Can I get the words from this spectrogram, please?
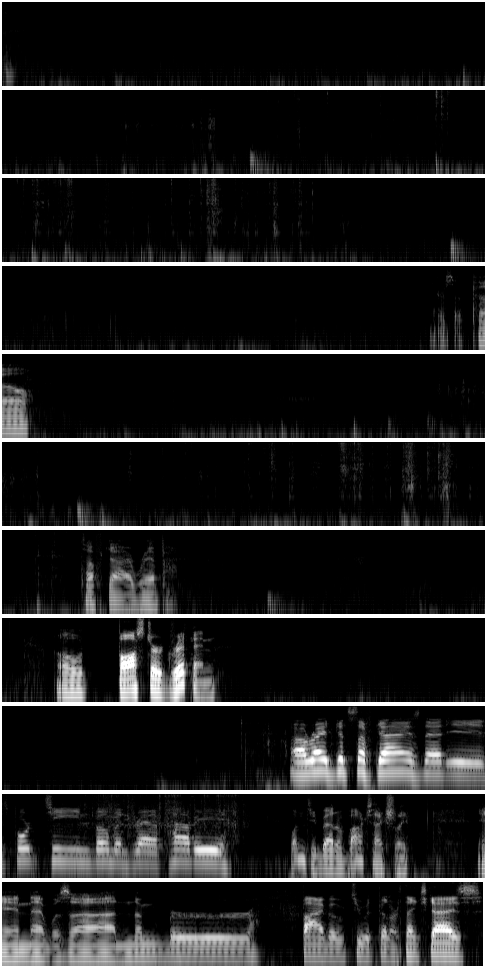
There's a pill. Tough guy, Rip. Oh, Foster Griffin. All right, good stuff, guys. That is 14 Bowman Draft Hobby. Wasn't too bad of a box, actually. And that was uh, number 502 with filler. Thanks, guys.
